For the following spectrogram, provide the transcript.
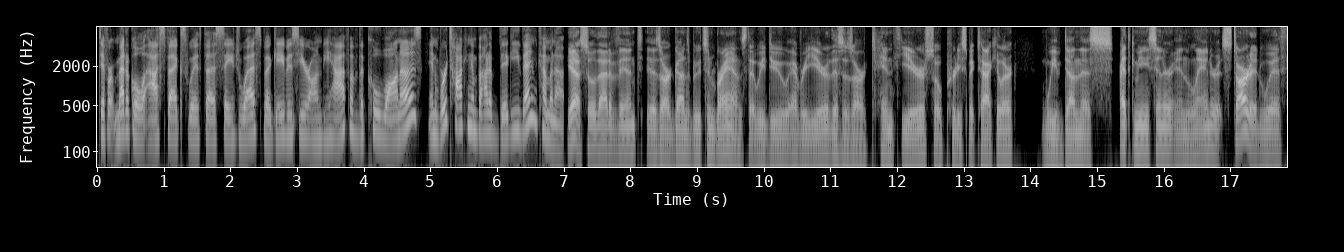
different medical aspects with uh, Sage West, but Gabe is here on behalf of the Kiwanis, and we're talking about a big event coming up. Yeah, so that event is our Guns, Boots, and Brands that we do every year. This is our 10th year, so pretty spectacular. We've done this at the community center in Lander. It started with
